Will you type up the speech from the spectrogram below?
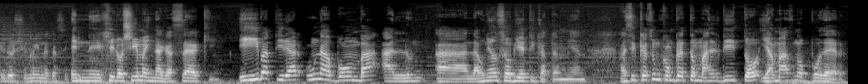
Hiroshima y Nagasaki. En eh, Hiroshima y Nagasaki. Y iba a tirar una bomba a la, a la Unión Soviética también. Así que es un completo maldito y a más no poder.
